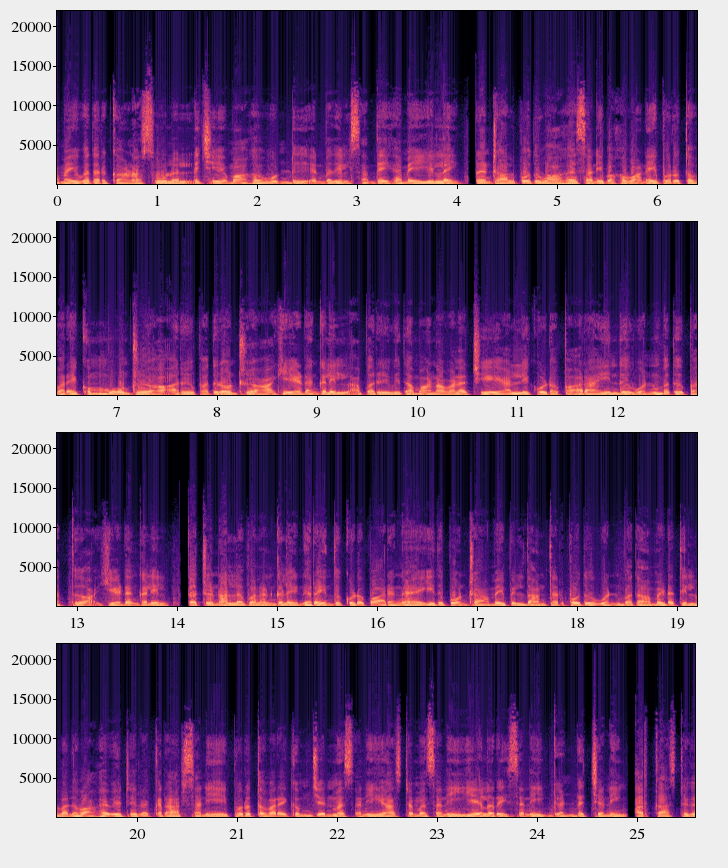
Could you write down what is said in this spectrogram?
அமைவதற்கான சூழல் நிச்சயமாக உண்டு என்பதில் சந்தேகமே இல்லை. ஏனென்றால் பொதுவாக சனி பகவானை பொறுத்தவரைக்கும் மூன்று ஆறு பதினொன்று ஆகிய இடங்களில் அபரிவிதமான வளர்ச்சியை அள்ளி கொடுப்பார். ஐந்து ஒன்பது பத்து ஆகிய இடங்களில் சற்று நல்ல பலன்களை நிறைந்து கொடுப்பாருங்க இது போன்ற அமைப்பில் தான் தற்போது ஒன்பதாம் இடத்தில் வலுவாக வெற்றிருக்கிறார். சனியை பொறுத்த வரைக்கும் ஜென்ம சனி அஷ்டம சனி ஏழரை சனி கண்டச்சனி அர்த்தாஷ்டக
